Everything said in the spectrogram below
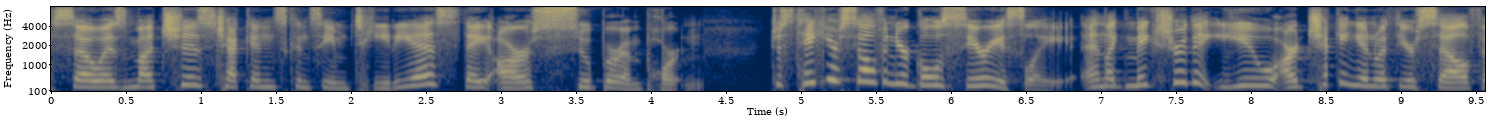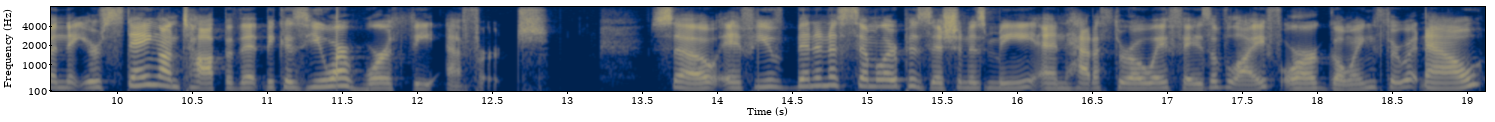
So, as much as check ins can seem tedious, they are super important. just take yourself and your goals seriously and like make sure that you are checking in with yourself and that you're staying on top of it because you are worth the effort. So, if you've been in a similar position as me and had a throwaway phase of life or are going through it now,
